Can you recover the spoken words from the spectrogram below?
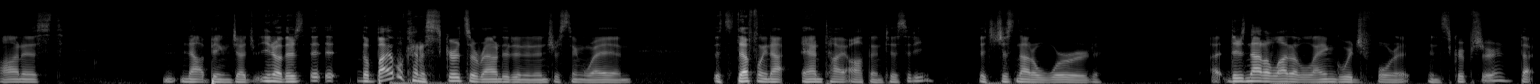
honest, not being judged. You know, there's it, it, the Bible kind of skirts around it in an interesting way, and it's definitely not anti-authenticity. It's just not a word. Uh, there's not a lot of language for it in Scripture that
